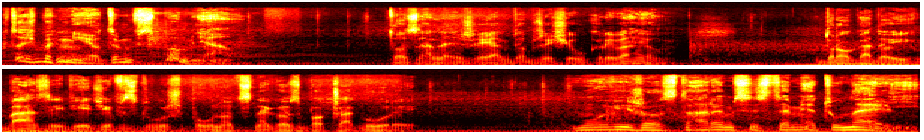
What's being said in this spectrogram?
Ktoś by mi o tym wspomniał. To zależy, jak dobrze się ukrywają. Droga do ich bazy wiedzie wzdłuż północnego zbocza góry. Mówisz o starym systemie tuneli.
